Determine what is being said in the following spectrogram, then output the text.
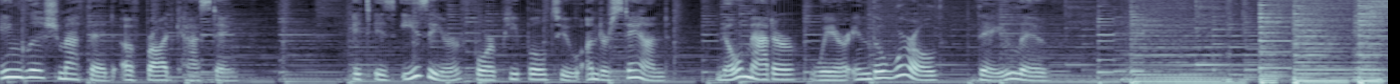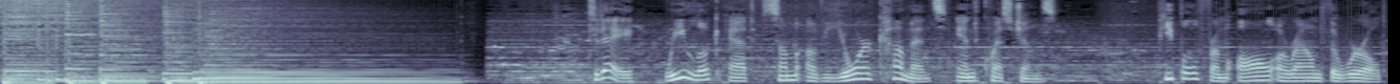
English method of broadcasting. It is easier for people to understand no matter where in the world they live. Today, we look at some of your comments and questions. People from all around the world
